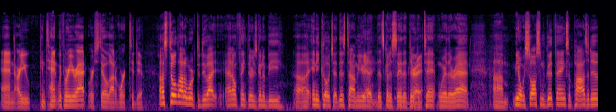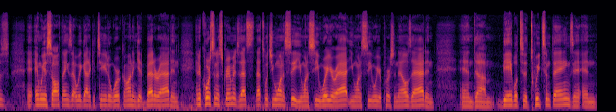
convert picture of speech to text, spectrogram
and are you content with where you're at, or still a lot of work to do? Uh, still a lot of work to do. I, I don't think there's going to be uh, any coach at this time of year yeah. that, that's going to say that they're right. content where they're at. Um, you know, we saw some good things, some positives, and, and we saw things that we got to continue to work on and get better at. And, and of course, in a scrimmage, that's that's what you want to see. You want to see where you're at. You want to see where your personnel's at, and and um, be able to tweak some things and, and,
